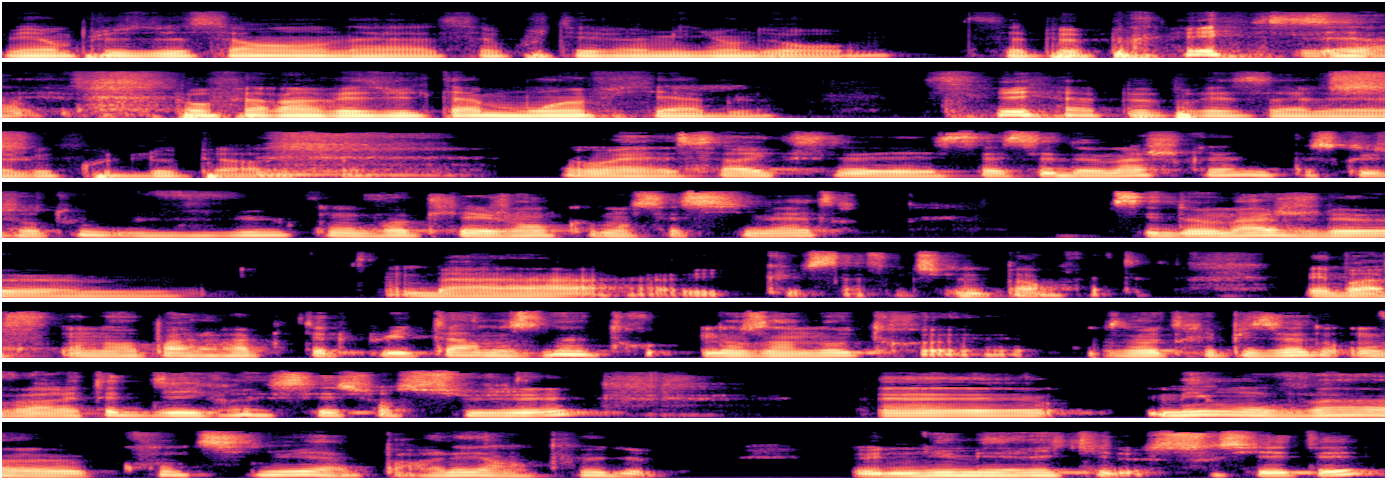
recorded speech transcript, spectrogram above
Mais en plus de ça, on a, ça a coûté 20 millions d'euros. C'est à peu près ça, pour faire un résultat moins fiable. C'est à peu près ça le, coût de l'opération. Ouais, c'est vrai que c'est assez dommage quand même, parce que surtout, vu qu'on voit que les gens commencent à s'y mettre, c'est dommage de, euh, bah, que ça fonctionne pas en fait. Mais bref, on en parlera peut-être plus tard dans un, autre, dans, un autre, épisode. On va arrêter de digresser sur ce sujet. Euh, mais on va euh, continuer à parler un peu de, numérique et de société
